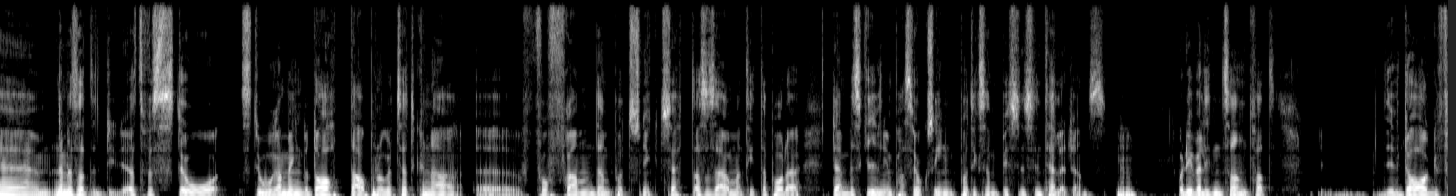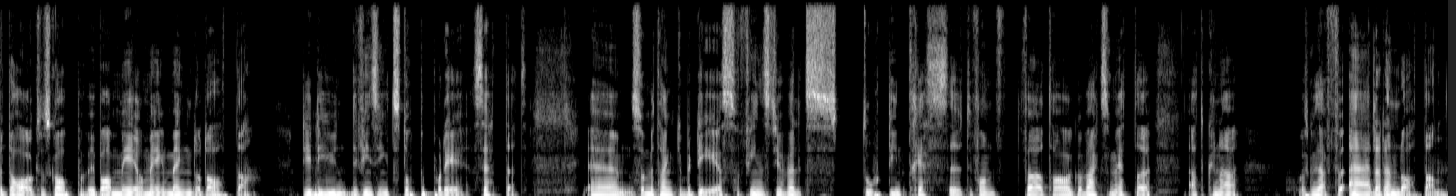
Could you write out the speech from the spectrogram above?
Eh, nej men så att, att förstå stora mängder data och på något sätt kunna eh, få fram den på ett snyggt sätt. Alltså så här, om man tittar på det, den beskrivningen passar också in på till exempel business intelligence. Mm. Och det är väldigt intressant för att dag för dag så skapar vi bara mer och mer mängder data. Det, det, ju, det finns inget stopp på det sättet. Eh, så med tanke på det så finns det ju väldigt stort intresse utifrån företag och verksamheter att kunna vad ska man säga, förädla den datan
